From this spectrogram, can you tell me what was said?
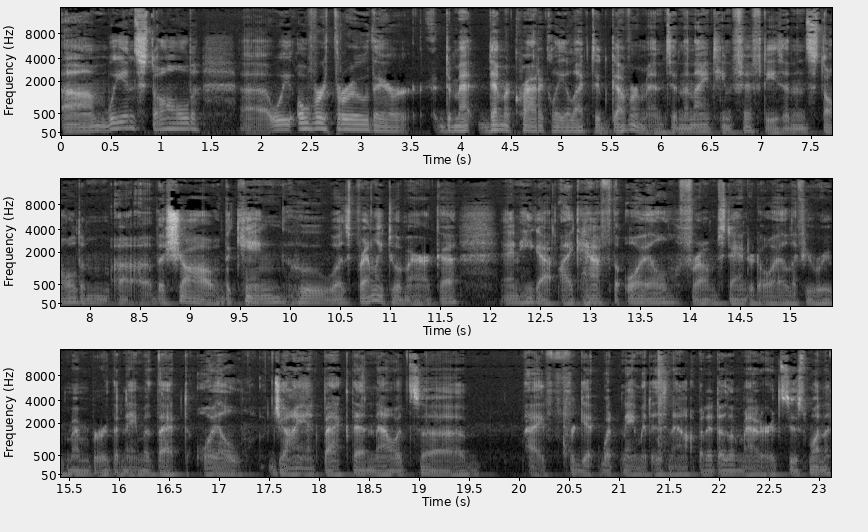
um, we installed, uh, we overthrew their dem- democratically elected government in the 1950s and installed him, uh, the Shah, the king, who was friendly to America, and he got like half the oil from Standard Oil, if you remember the name of that oil giant back then. Now it's uh, I forget what name it is now, but it doesn't matter. It's just one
